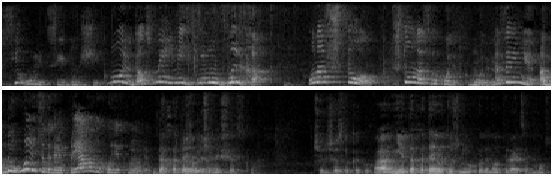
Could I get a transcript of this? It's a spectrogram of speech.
Все улицы, идущие к морю, должны иметь к нему выход. У нас что? Что у нас выходит к морю? Назови мне одну улицу, которая прямо выходит к морю. До Хадаева. Чернышевского. Чернышевского как вы? А, нет, до Хадаева тоже не выходит, она упирается в мост.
